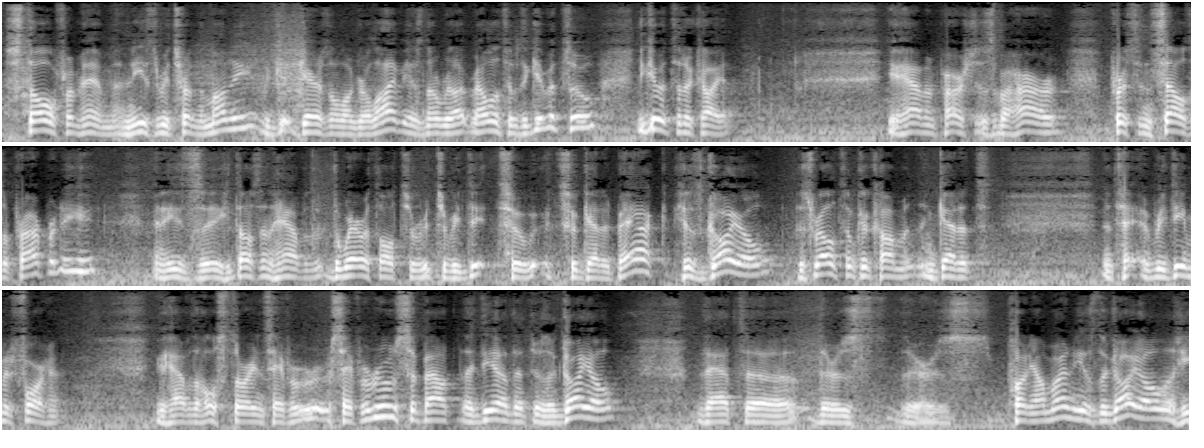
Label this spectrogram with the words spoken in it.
stole from him and needs to return the money. The ger is no longer alive. He has no relative to give it to. You give it to the kohen. You have in Parshas Bahar, person sells a property and he's, uh, he doesn't have the wherewithal to to, to to get it back. His goyal, his relative, could come and get it and, and redeem it for him. You have the whole story in Sefer, Sefer Rus about the idea that there's a goyal that uh, there's there's Ploni Almoni is the goyal. He,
